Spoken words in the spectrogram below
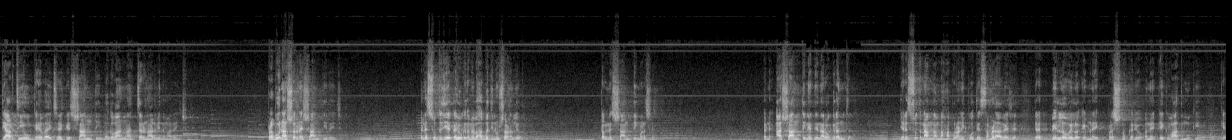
ત્યારથી એવું કહેવાય છે કે શાંતિ ભગવાનના ચરણારવિંદમાં રહી છે. પ્રભુના શરણે શાંતિ રહી છે. એટલે સુતજીએ કહ્યું કે તમે ભાગવતજીનું શરણ લ્યો. તમને શાંતિ મળશે. અને આ શાંતિને દેનારો ગ્રંથ જ્યારે સુત નામના મહાપુરાણી પોતે સંભળાવે છે, ત્યારે પહેલો વહેલો એમણે એક પ્રશ્ન કર્યો અને એક વાત મૂકી કે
